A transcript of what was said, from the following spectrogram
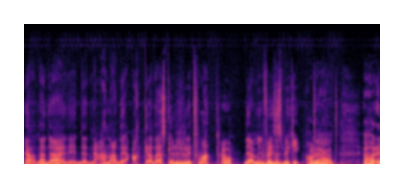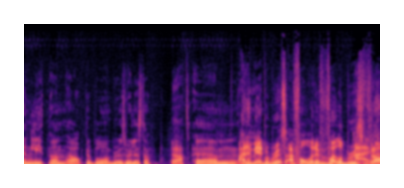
ja, nei, det er, det, nei, det, akkurat der skurrer det litt for meg. Ja da. Det er min flisespiking. Har du er noe? Jeg har en liten en, apropos Bruce Willis, da. Ja. Um, Er det mer på Bruce? Jeg faller faller Bruce Nei, fra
